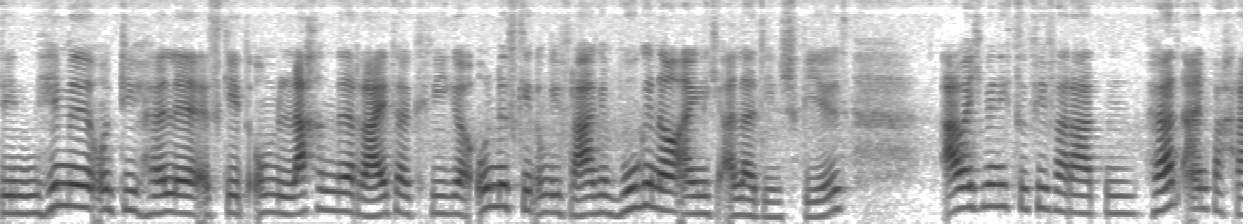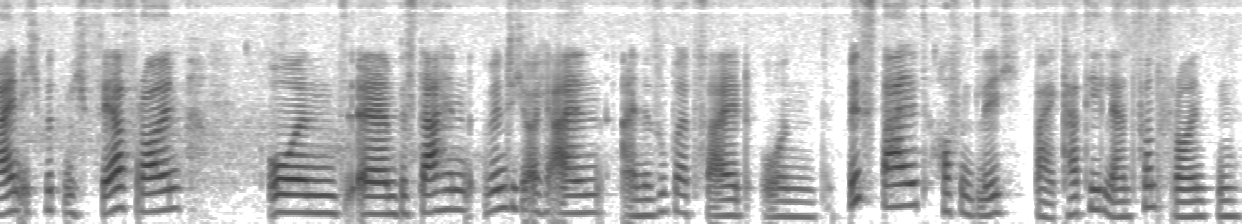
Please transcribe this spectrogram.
den Himmel und die Hölle, es geht um lachende Reiterkrieger und es geht um die Frage, wo genau eigentlich Aladdin spielt. Aber ich will nicht zu viel verraten. Hört einfach rein, ich würde mich sehr freuen. Und äh, bis dahin wünsche ich euch allen eine super Zeit und bis bald, hoffentlich bei Kathi lernt von Freunden.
